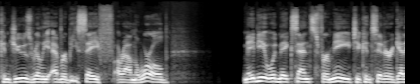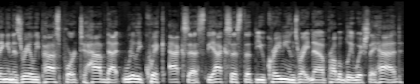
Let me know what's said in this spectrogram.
can Jews really ever be safe around the world? Maybe it would make sense for me to consider getting an Israeli passport to have that really quick access, the access that the Ukrainians right now probably wish they had.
